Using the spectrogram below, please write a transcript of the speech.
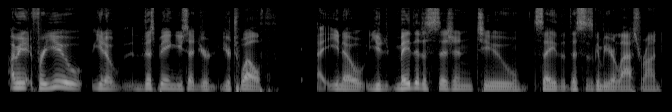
I mean, for you, you know, this being you said you're you're twelfth. uh, You know, you made the decision to say that this is going to be your last run.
